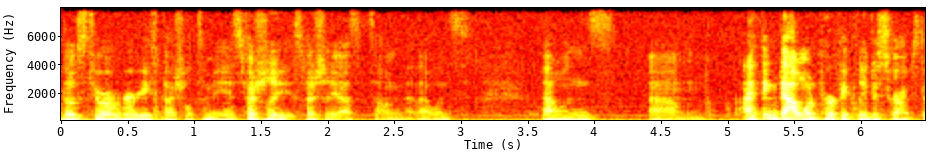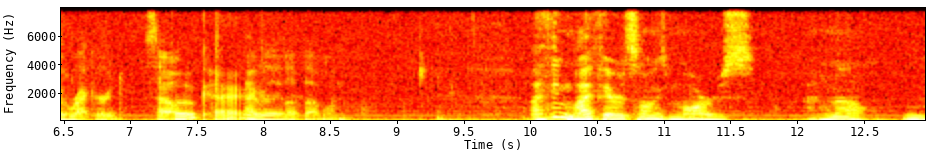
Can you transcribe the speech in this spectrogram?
those two are very special to me, especially especially Acid Song. That, that one's that one's. Um, I think that one perfectly describes the record. So okay. I really love that one. I think my favorite song is Mars. I don't know. Mm.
